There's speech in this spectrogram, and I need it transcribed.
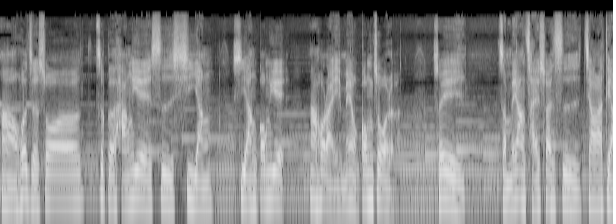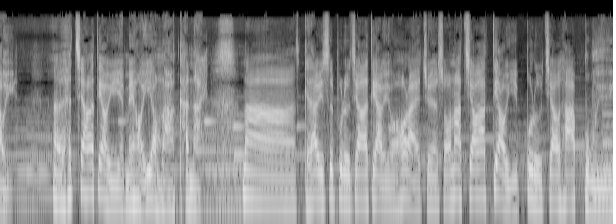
啊，或者说这个行业是夕阳夕阳工业，那后来也没有工作了，所以怎么样才算是教他钓鱼？呃，教他钓鱼也没有用啦。看来，那给他鱼吃不如教他钓鱼。我后来觉得说，那教他钓鱼不如教他捕鱼。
